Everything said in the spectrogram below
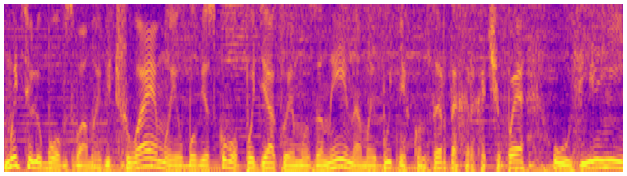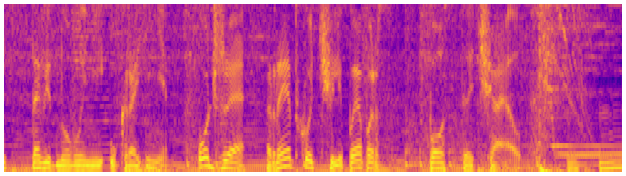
Ми цю любов з вами відчуваємо і обов'язково подякуємо за неї на майбутніх концертах РХЧП у вільній та відновленій Україні. Отже, Red Hot Chili Peppers – Poster Child.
